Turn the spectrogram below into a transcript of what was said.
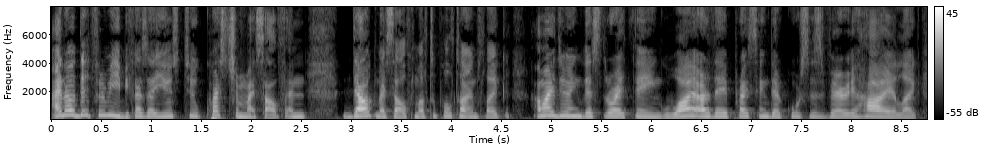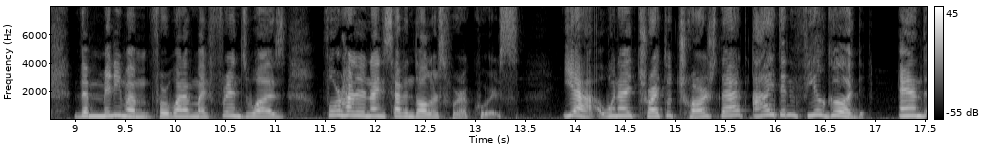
I know that for me because I used to question myself and doubt myself multiple times like, am I doing this the right thing? Why are they pricing their courses very high? Like, the minimum for one of my friends was $497 for a course. Yeah, when I tried to charge that, I didn't feel good. And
